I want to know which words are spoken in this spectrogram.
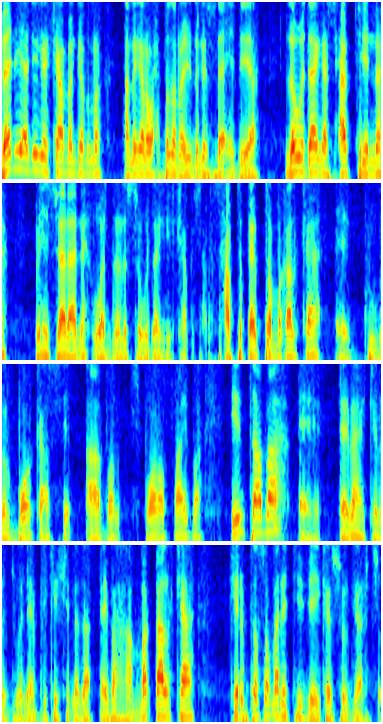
Bani adiga kaama gadno annagana wax badan ayuu naga saaciidayaa la wadaaga asxaabteenna wixii su'aalaana waad nala soo wadaagi karaysaa asxaabta qaybta maqalka ee google podcast apple spotify intaba ee qaybaha kala duwan applicationada qaybaha maqalka kiribta somaali t v ay ka soo gaarto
